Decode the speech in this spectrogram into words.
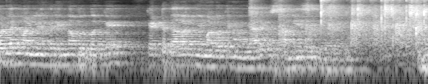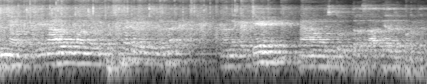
ಒಳ್ಳೇದು ಮಾಡಲಿ ಅಂದರೆ ಇನ್ನೊಬ್ಬರ ಬಗ್ಗೆ ಕೆಟ್ಟ ಆಲೋಚನೆ ಮಾಡೋಕ್ಕೆ ನಾವು ಯಾರಿಗೂ ಸಮಯ ಸಿಗ್ತದೆ. ಧನ್ಯವಾದ. ಏನಾದರೂ ಪ್ರಶ್ನೆ ಪ್ರಶ್ನೆಗಳಿದ್ದರೆ ನನಗೆ ಕೇಳಿ ನಾನು ಒಂದಿಷ್ಟು ಉತ್ತರ ಸಾಧ್ಯ ಆದರೆ ಕೊಡ್ತೇನೆ.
